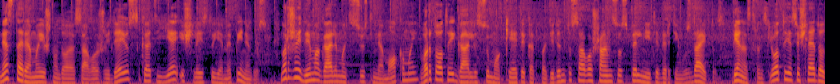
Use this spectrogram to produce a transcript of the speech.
nes tariamai išnaudojo savo žaidėjus, kad jie išleistų jame pinigus. Nors žaidimą galima atsisiųsti nemokamai, vartotojai gali sumokėti, kad padidintų savo šansus pelnyti vertingus daiktus. Vienas transliuotojas išleido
